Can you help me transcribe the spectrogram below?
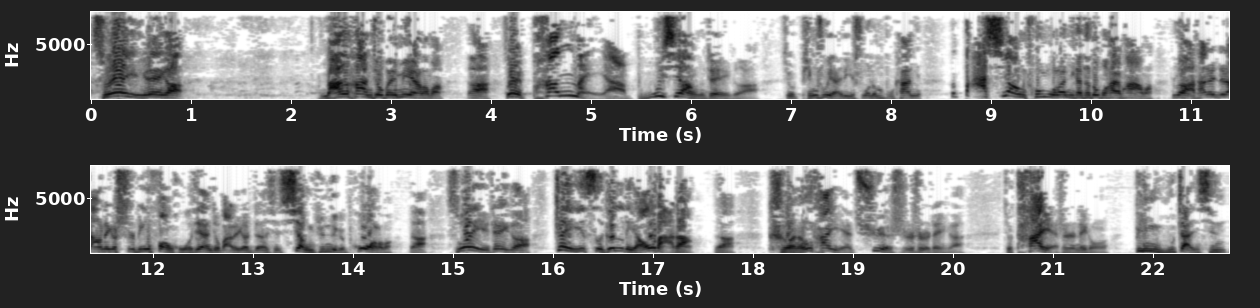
所以这个南汉就被灭了吗？啊，所以潘美呀，不像这个。就评书演义说那么不堪，那大象冲过来，你看他都不害怕吗？是吧？他这让这个士兵放火箭，就把这个这象军就给破了吗？是吧？所以这个这一次跟辽打仗，是吧？可能他也确实是这个，就他也是那种兵无战心，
